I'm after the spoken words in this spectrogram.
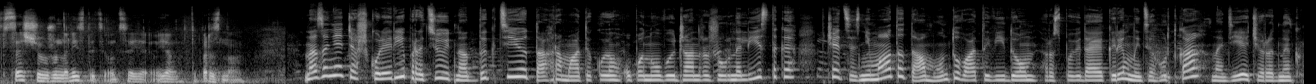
все, що в журналістиці, оце я, я тепер знаю. На заняттях школярі працюють над дикцією та граматикою, опановують жанри журналістики, вчаться знімати та монтувати відео, розповідає керівниця гуртка Надія Чередник.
